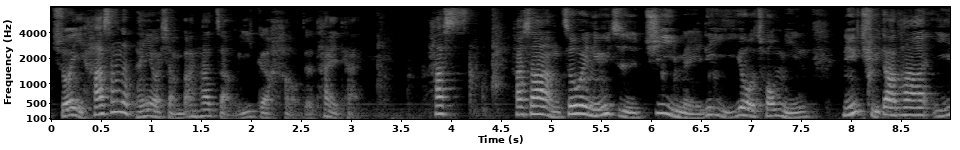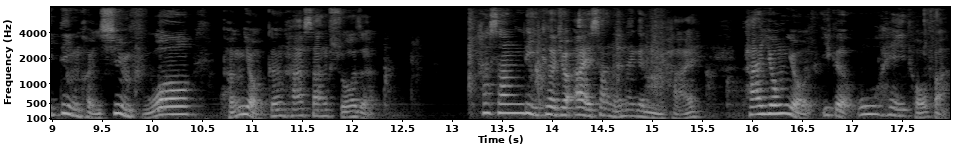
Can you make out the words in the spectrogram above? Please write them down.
所以哈桑的朋友想帮他找一个好的太太。哈哈桑，这位女子既美丽又聪明，你娶到她一定很幸福哦。朋友跟哈桑说着，哈桑立刻就爱上了那个女孩。她拥有一个乌黑头发。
